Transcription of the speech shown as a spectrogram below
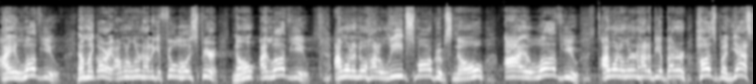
I love you. And I'm like, all right, I want to learn how to get filled with the Holy Spirit. No, I love you. I want to know how to lead small groups. No, I love you. I want to learn how to be a better husband. Yes,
